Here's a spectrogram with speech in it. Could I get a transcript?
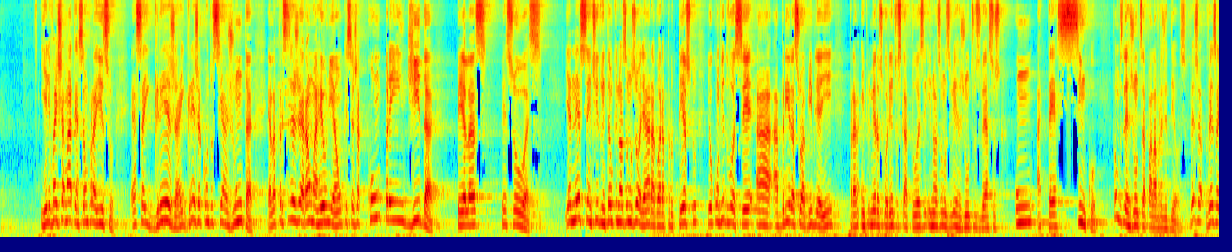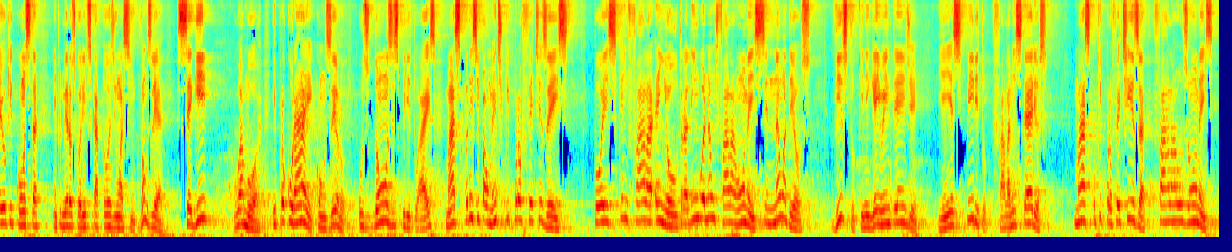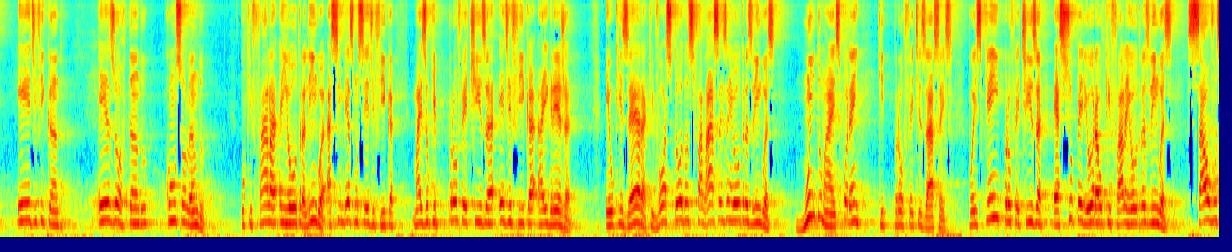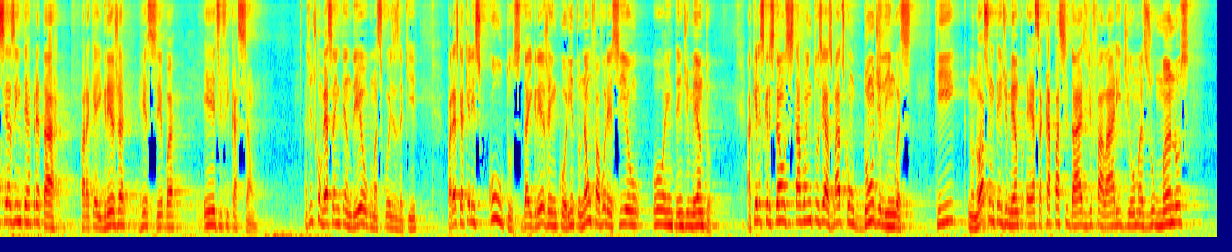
E ele vai chamar atenção para isso. Essa igreja, a igreja, quando se ajunta, ela precisa gerar uma reunião que seja compreendida pelas pessoas. E é nesse sentido, então, que nós vamos olhar agora para o texto. E eu convido você a abrir a sua Bíblia aí, pra, em 1 Coríntios 14, e nós vamos ver juntos os versos 1 até 5. Vamos ler juntos a palavra de Deus. Veja, veja aí o que consta em 1 Coríntios 14, 1 a 5. Vamos ler. Segui o amor, e procurai com zelo os dons espirituais, mas principalmente que profetizeis. Pois quem fala em outra língua não fala a homens, senão a Deus, visto que ninguém o entende, e em espírito fala mistérios. Mas o que profetiza fala aos homens, edificando, exortando, consolando. O que fala em outra língua, a si mesmo se edifica, mas o que profetiza edifica a igreja. Eu quisera que vós todos falasseis em outras línguas, muito mais, porém, que profetizasseis. Pois quem profetiza é superior ao que fala em outras línguas, salvo se as interpretar, para que a igreja receba edificação. A gente começa a entender algumas coisas aqui. Parece que aqueles cultos da igreja em Corinto não favoreciam o entendimento. Aqueles cristãos estavam entusiasmados com o dom de línguas, que, no nosso entendimento, é essa capacidade de falar idiomas humanos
